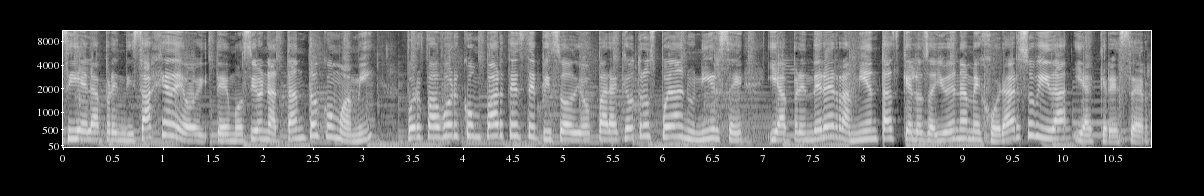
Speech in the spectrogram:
Si el aprendizaje de hoy te emociona tanto como a mí, por favor comparte este episodio para que otros puedan unirse y aprender herramientas que los ayuden a mejorar su vida y a crecer.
